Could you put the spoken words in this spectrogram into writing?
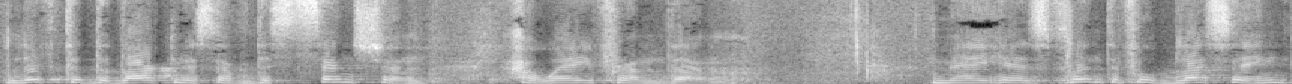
lifted the darkness of dissension away from them. May his plentiful blessing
